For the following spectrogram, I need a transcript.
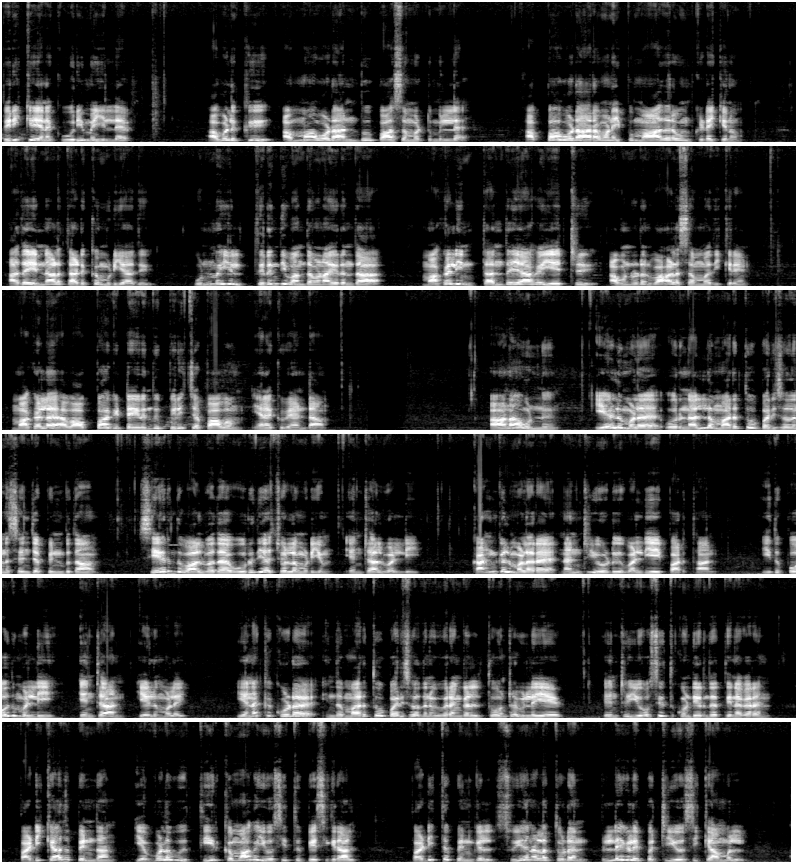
பிரிக்க எனக்கு உரிமை இல்லை. அவளுக்கு அம்மாவோட அன்பு பாசம் மட்டும் இல்லை அப்பாவோட அரவணைப்பும் ஆதரவும் கிடைக்கணும். அதை என்னால் தடுக்க முடியாது. உண்மையில் திருந்தி வந்தவனா இருந்தா மகளின் தந்தையாக ஏற்று அவனுடன் வாழ சம்மதிக்கிறேன். மகளை அவ அப்பா கிட்ட இருந்து பிரித்த பாவம் எனக்கு வேண்டாம். ஆனால் ஒன்று ஏழுமலை ஒரு நல்ல மருத்துவ பரிசோதனை செஞ்ச பின்பு தான் சேர்ந்து வாழ்வதை உறுதியாக சொல்ல முடியும் என்றாள் வள்ளி. கண்கள் மலர நன்றியோடு வள்ளியை பார்த்தான். இது போதும் வள்ளி என்றான் ஏழுமலை. எனக்கு கூட இந்த மருத்துவ பரிசோதனை விவரங்கள் தோன்றவில்லையே என்று யோசித்து கொண்டிருந்த தினகரன் படிக்காத பெண்தான் எவ்வளவு தீர்க்கமாக யோசித்து பேசுகிறாள்? படித்த பெண்கள் சுயநலத்துடன் பிள்ளைகளை பற்றி யோசிக்காமல்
